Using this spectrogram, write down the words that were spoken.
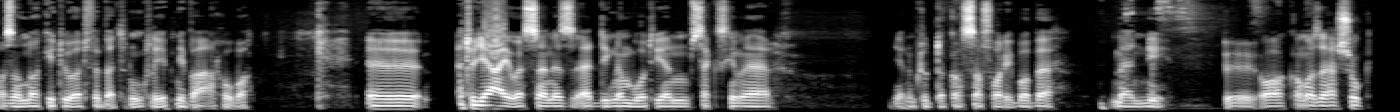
azonnal kitöltve be tudunk lépni bárhova. Ö, hát ugye iOS-en ez eddig nem volt ilyen szexi, mert ugye nem tudtak a Safari-ba bemenni ö, alkalmazások.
